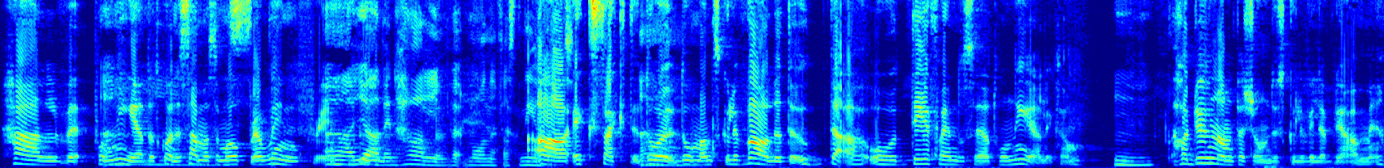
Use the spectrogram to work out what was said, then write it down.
halv på nedåtgående, samma som Oprah Winfrey. Ah, ja, det är en halv måne fast neråt. Ja, exakt. Då, då man skulle vara lite udda. Och det får jag ändå säga att hon är liksom. Har du någon person du skulle vilja bli av med?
